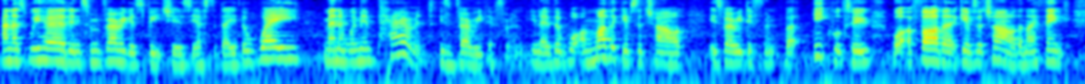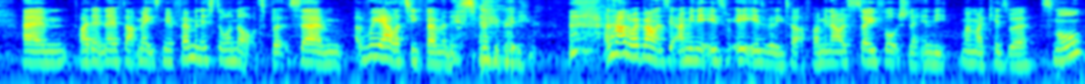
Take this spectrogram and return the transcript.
And as we heard in some very good speeches yesterday the way men and women parent is very different. You know that what a mother gives a child is very different but equal to what a father gives a child. And i think um, I don't know if that makes me a feminist or not, but um, a reality feminist maybe. and how do I balance it? I mean, it is it is really tough. I mean, I was so fortunate in the when my kids were small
